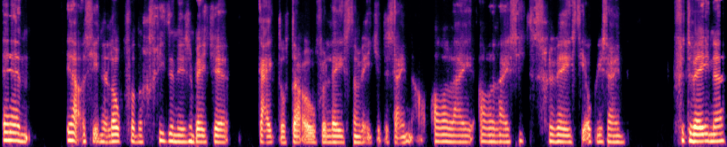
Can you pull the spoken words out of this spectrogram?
En ja, als je in de loop van de geschiedenis een beetje kijkt of daarover leest, dan weet je, er zijn allerlei, allerlei ziektes geweest die ook weer zijn verdwenen.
